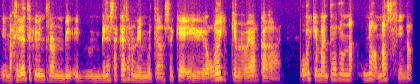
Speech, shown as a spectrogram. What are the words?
Imagínate que vienes a casa con un invute, no sé qué, y digo, uy, que me voy a cagar. Uy, que me ha entrado una. No, más fino.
